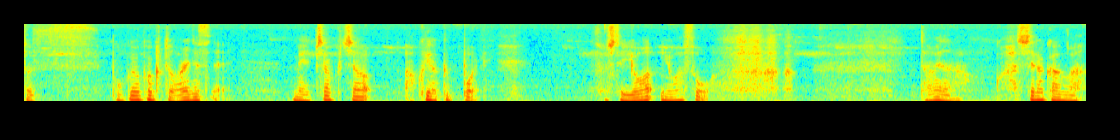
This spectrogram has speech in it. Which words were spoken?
と僕が書くとあれですね。めちゃくちゃ悪役っぽい。そして弱弱そう。ダメだな。柱感が。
